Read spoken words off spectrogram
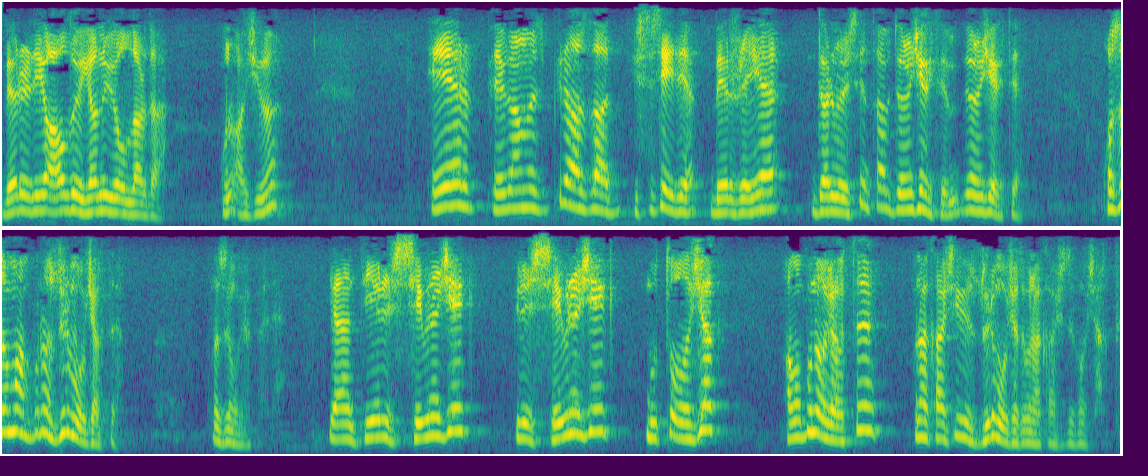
Bereliği aldığı yanıyor yollarda. Onu acıyor. Eğer Peygamberimiz biraz daha isteseydi Berre'ye dönmesini tabi dönecekti. Dönecekti. O zaman buna zulüm olacaktı. O zaman böyle. Yani diğeri sevinecek, biri sevinecek, mutlu olacak ama bu ne olacaktı? Buna karşı bir zulüm olacaktı, buna karşı zulüm olacaktı.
